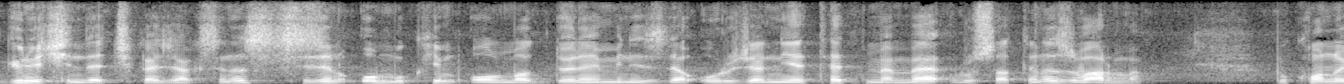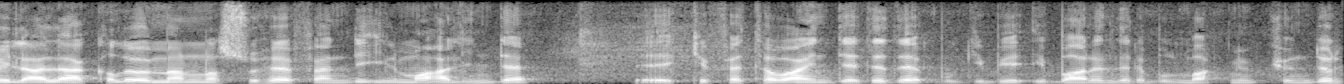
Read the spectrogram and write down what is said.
Gün içinde çıkacaksınız. Sizin o mukim olma döneminizde oruca niyet etmeme ruhsatınız var mı? Bu konuyla alakalı Ömer Nasuh Efendi ilmihalinde e, ki Fetavainde'de de bu gibi ibareleri bulmak mümkündür.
